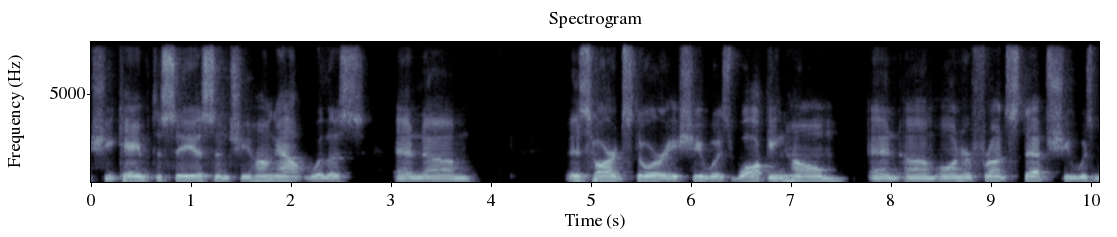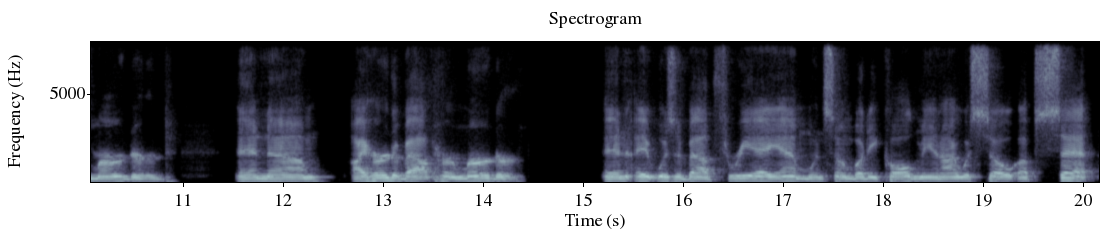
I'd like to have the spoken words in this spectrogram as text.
she came to see us and she hung out with us. And um, it's hard story. She was walking home, and um, on her front steps, she was murdered. And um, I heard about her murder, and it was about 3 a.m. when somebody called me, and I was so upset.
